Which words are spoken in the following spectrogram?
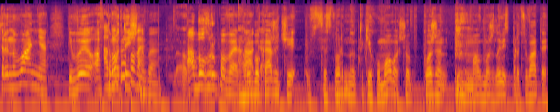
тренування, і ви автоматично. групове. би- Або групове, Грубо так. кажучи, все створено в таких умовах, щоб кожен мав можливість працювати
